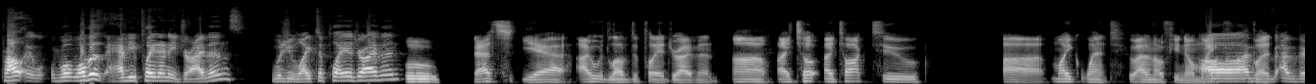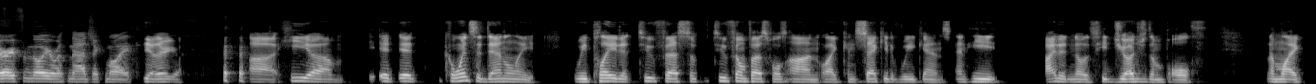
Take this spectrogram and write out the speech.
probably. What, what was? Have you played any drive-ins? Would you like to play a drive-in? Ooh, That's yeah. I would love to play a drive-in. Um, I to- I talked to uh, Mike Went, who I don't know if you know Mike, oh, I'm, but I'm very familiar with Magic Mike. yeah, there you go. uh, he um, it it coincidentally we played at two fest two film festivals on like consecutive weekends, and he I didn't know this. He judged them both. And I'm like,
